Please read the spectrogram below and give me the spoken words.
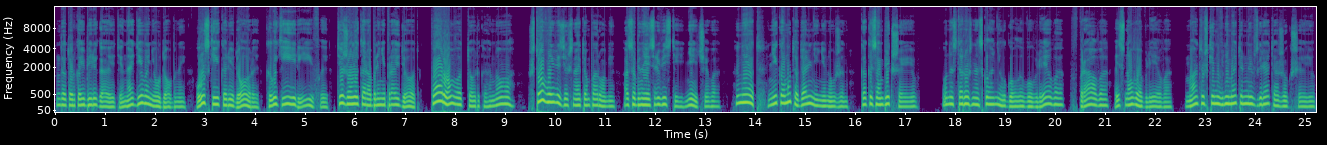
Да только и берега эти на диво неудобны. Узкие коридоры, клыки и рифы, тяжелый корабль не пройдет. Паром вот только, но... Что вывезешь на этом пароме, особенно если вести нечего? Нет, никому-то дальний не нужен, как и сам Бекшеев. Он осторожно склонил голову влево, вправо и снова влево, Матушкин внимательный взгляд ожег шею.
